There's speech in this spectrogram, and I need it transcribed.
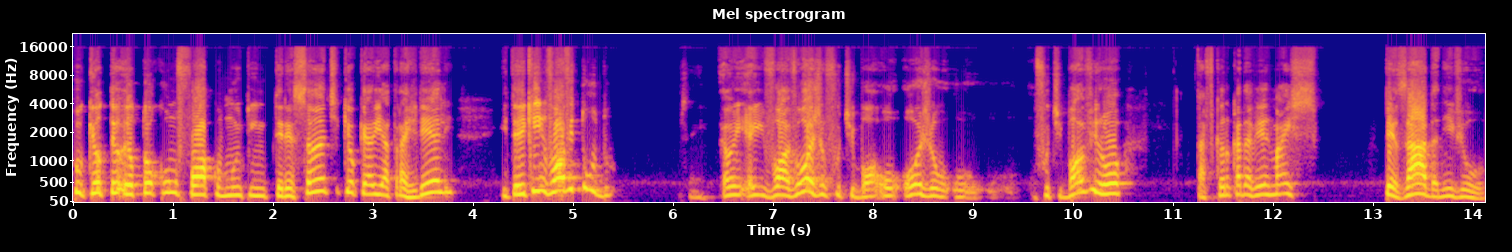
porque eu, te, eu tô com um foco muito interessante que eu quero ir atrás dele, e tem que envolve tudo. Sim. Eu, eu envolve hoje o futebol, hoje o, o, o, futebol virou, tá ficando cada vez mais pesado a nível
